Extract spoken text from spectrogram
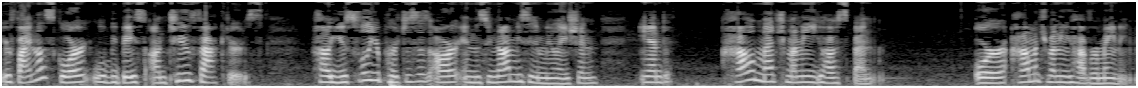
your final score will be based on two factors, how useful your purchases are in the tsunami simulation and how much money you have spent or how much money you have remaining.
